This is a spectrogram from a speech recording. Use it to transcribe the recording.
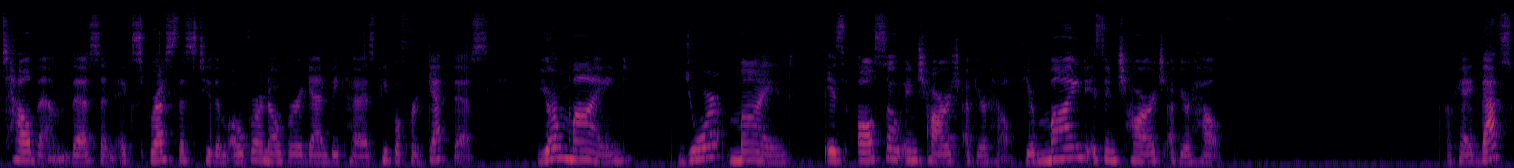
tell them this and express this to them over and over again because people forget this. Your mind, your mind is also in charge of your health. Your mind is in charge of your health. Okay, that's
